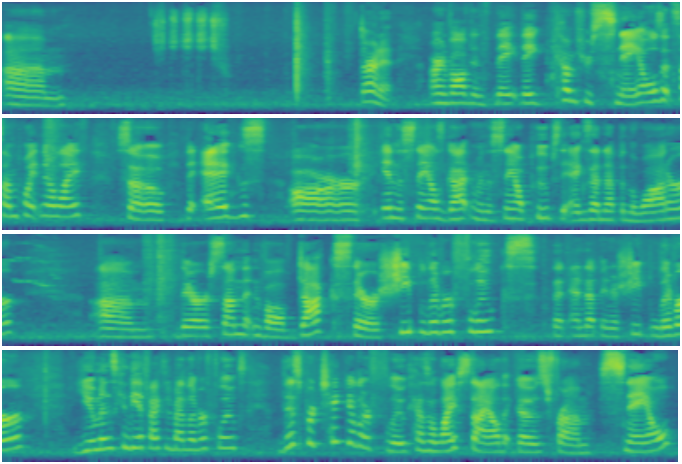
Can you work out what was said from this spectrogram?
um, darn it, are involved in, they, they come through snails at some point in their life. So the eggs are in the snail's gut, and when the snail poops, the eggs end up in the water. Um, there are some that involve ducks. There are sheep liver flukes that end up in a sheep liver. Humans can be affected by liver flukes. This particular fluke has a lifestyle that goes from snail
